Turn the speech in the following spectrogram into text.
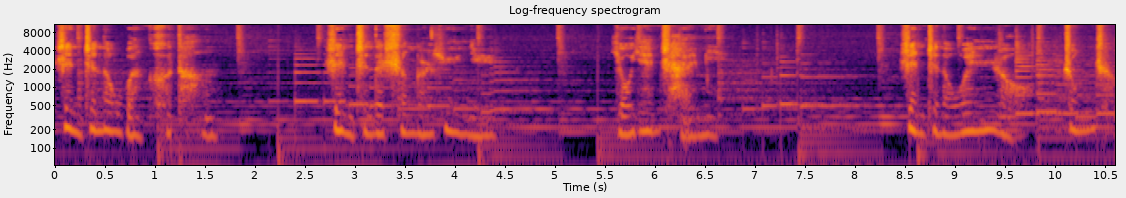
认真的吻和疼，认真的生儿育女，油盐柴米，认真的温柔忠诚，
